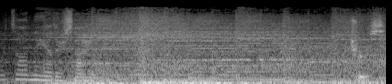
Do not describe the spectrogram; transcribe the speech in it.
What's on the other side? Truth.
